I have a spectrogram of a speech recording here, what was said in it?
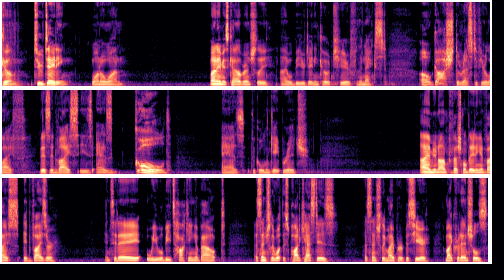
Welcome to Dating 101. My name is Kyle Brenchley. I will be your dating coach here for the next, oh gosh, the rest of your life. This advice is as gold as the Golden Gate Bridge. I am your non professional dating advice advisor, and today we will be talking about essentially what this podcast is, essentially my purpose here, my credentials,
